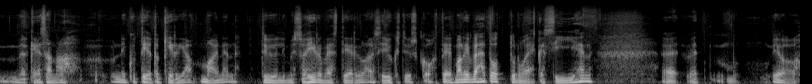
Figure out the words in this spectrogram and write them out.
melkein sana niin kuin tietokirjamainen tyyli, missä on hirveästi erilaisia yksityiskohtia. Mä olin vähän tottunut ehkä siihen. Et, et, joo.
